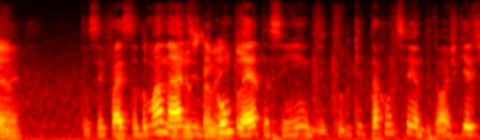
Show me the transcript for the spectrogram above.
É. né? Então você faz toda uma análise Justamente. bem completa, assim, de tudo que tá acontecendo. Então acho que eles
